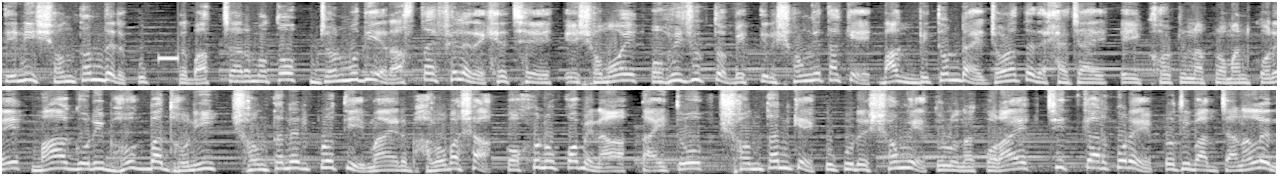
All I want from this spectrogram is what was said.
তিনি সন্তানদের কুকুরের বাচ্চার মতো জন্ম দিয়ে রাস্তায় ফেলে রেখেছে। এ সময় অভিযুক্ত ব্যক্তির সঙ্গে তাকে বাঘ বিতণ্ডায় জড়াতে দেখা যায়। এই ঘটনা প্রমাণ করে মা গরিব হোক বা ধনী সন্তানের প্রতি মায়ের ভালোবাসা কখনো কমে না তাই তো সন্তানকে কুকুরের সঙ্গে তুলনা করায় চিৎকার করে প্রতিবাদ জানালেন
